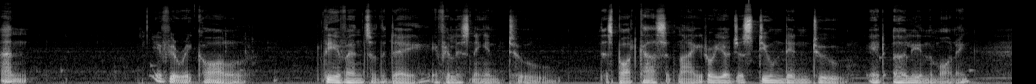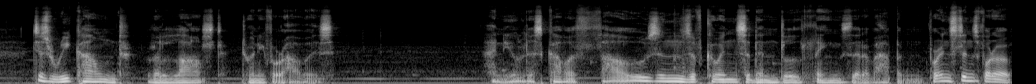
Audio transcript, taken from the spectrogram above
And if you recall the events of the day, if you're listening into this podcast at night or you're just tuned into it early in the morning, just recount the last 24 hours. And you'll discover thousands of coincidental things that have happened. For instance, for a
